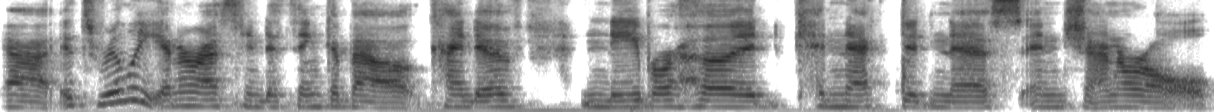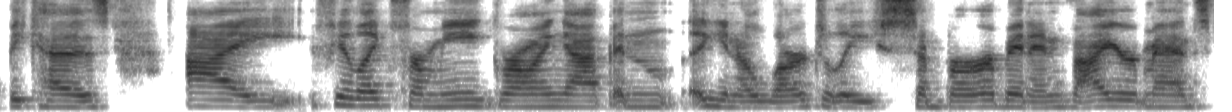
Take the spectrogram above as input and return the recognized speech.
Yeah, it's really interesting to think about kind of neighborhood connectedness in general because I feel like for me growing up in you know largely suburban environments,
